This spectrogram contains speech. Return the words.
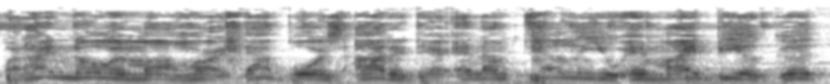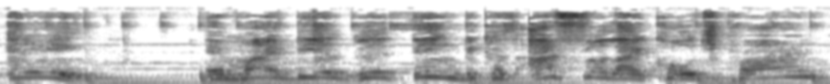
But I know in my heart that boy's out of there. And I'm telling you, it might be a good thing. It might be a good thing because I feel like Coach Prime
